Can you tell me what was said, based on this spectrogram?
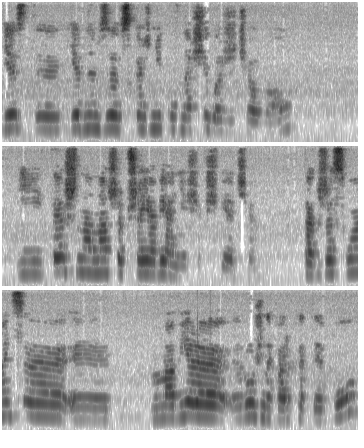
jest jednym ze wskaźników na siłę życiową i też na nasze przejawianie się w świecie. Także Słońce e, ma wiele różnych archetypów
